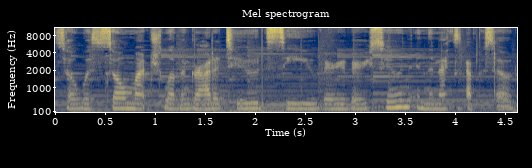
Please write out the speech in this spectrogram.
So, with so much love and gratitude, see you very, very soon in the next episode.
